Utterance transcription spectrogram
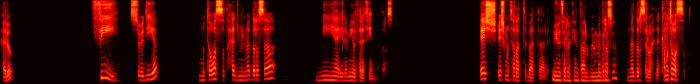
حلو؟ في السعودية متوسط حجم المدرسة 100 إلى 130 مدرسة. إيش إيش مترتبات ذلك؟ 130 طالب بالمدرسة؟ المدرسة الواحدة كمتوسط.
